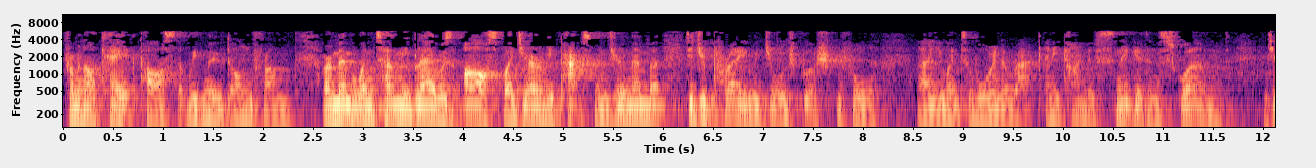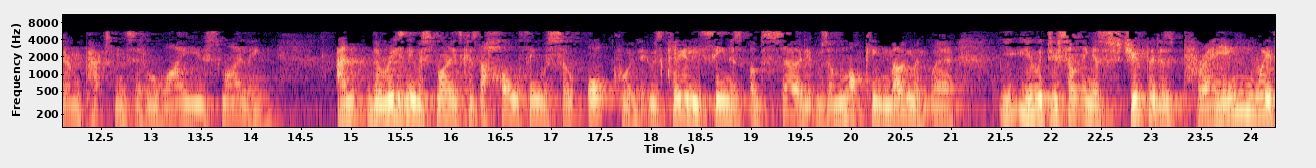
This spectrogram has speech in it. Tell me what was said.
from an archaic past that we've moved on from. I remember when Tony Blair was asked by Jeremy Paxman, do you remember? Did you pray with George Bush before uh, you went to war in Iraq? And he kind of sniggered and squirmed. And Jeremy Paxman said, Well, why are you smiling? And the reason he was smiling is because the whole thing was so awkward. It was clearly seen as absurd. It was a mocking moment where you, you would do something as stupid as praying with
